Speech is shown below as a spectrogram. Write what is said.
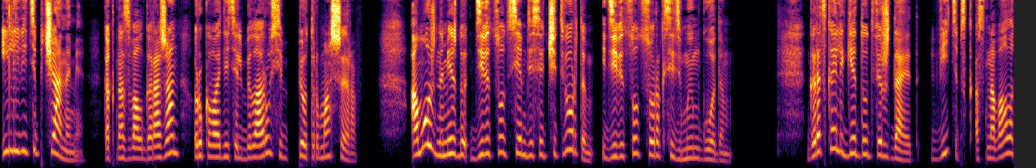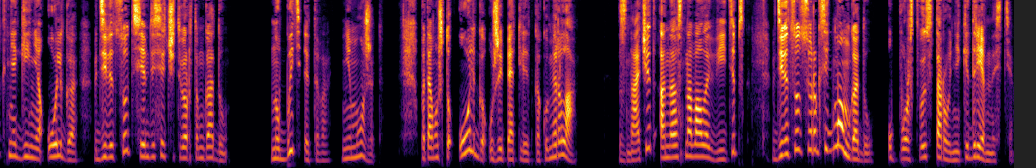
или витебчанами, как назвал горожан руководитель Беларуси Петр Машеров а можно между 974 и 947 годом. Городская легенда утверждает, Витебск основала княгиня Ольга в 974 году. Но быть этого не может, потому что Ольга уже пять лет как умерла. Значит, она основала Витебск в 947 году, упорствуют сторонники древности.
